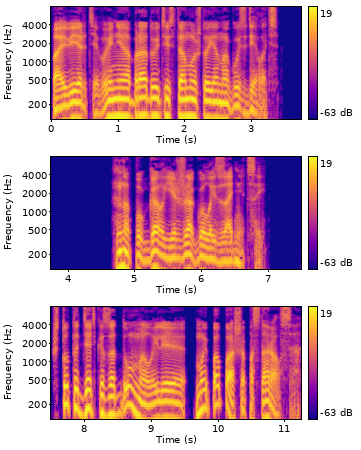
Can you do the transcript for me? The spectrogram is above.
Поверьте, вы не обрадуетесь тому, что я могу сделать. Напугал ежа голой задницей. Что-то дядька задумал или мой папаша постарался.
